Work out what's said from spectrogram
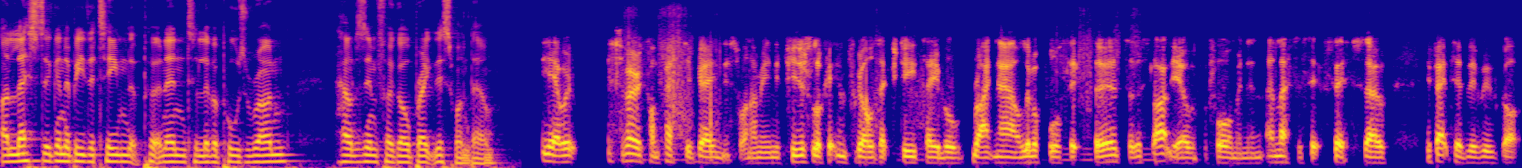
are Leicester going to be the team that put an end to Liverpool's run? How does Infogol break this one down? Yeah, it's a very competitive game, this one. I mean, if you just look at Infogol's XG table right now, Liverpool sit third, so they're slightly overperforming, and, and Leicester sits fifth. So effectively, we've got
